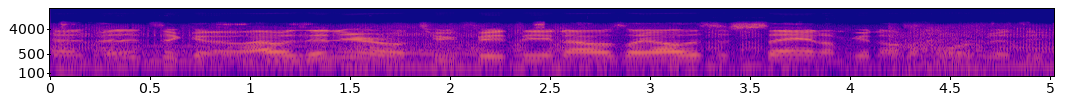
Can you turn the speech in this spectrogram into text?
10 minutes ago. I was in here on 250 and I was like, oh, this is sand. I'm getting on the 450.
